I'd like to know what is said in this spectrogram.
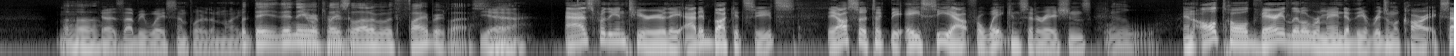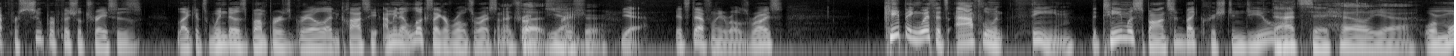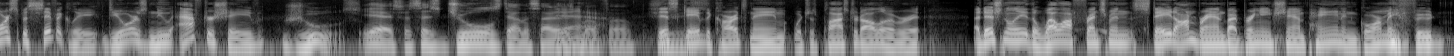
Uh-huh. because that'd be way simpler than like. But they then they The replaced a lot of it with fiberglass. yeah. As for the interior, they added bucket seats. They also took the AC out for weight considerations. And all told, very little remained of the original car except for superficial traces like its windows, bumpers, grill, and classy. I mean, it looks like a Rolls Royce in a It truck. does, Yeah. for sure. Yeah, it's definitely a Rolls Royce. Keeping with its affluent theme, the team was sponsored by Christian Dior. That's sick. Hell yeah. or more specifically, Dior's new aftershave, Jules. Yeah, so it says Jules down the side of Yeah. this mofo. This gave the car its name, which was plastered all over it. Additionally, the well off Frenchman stayed on brand by bringing champagne and gourmet food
